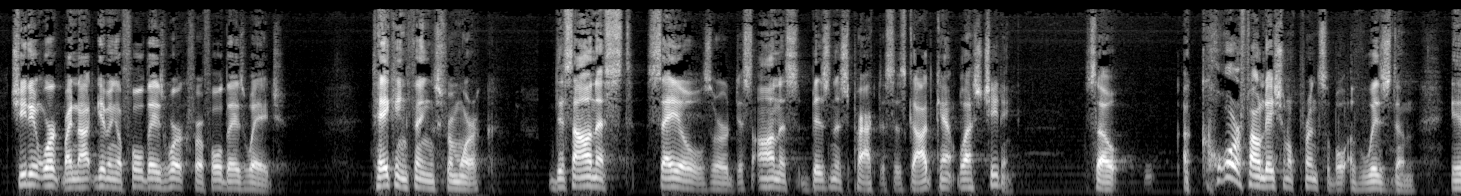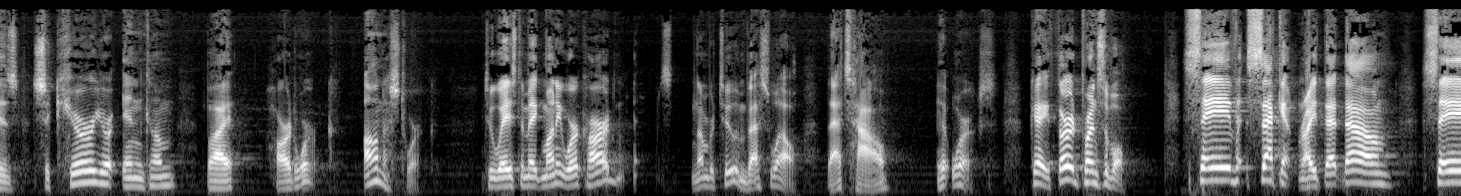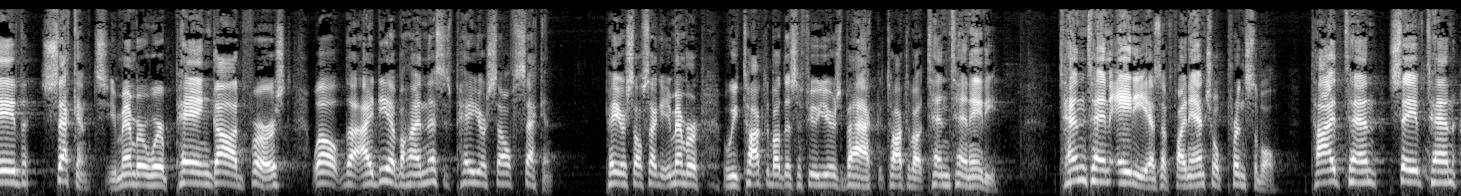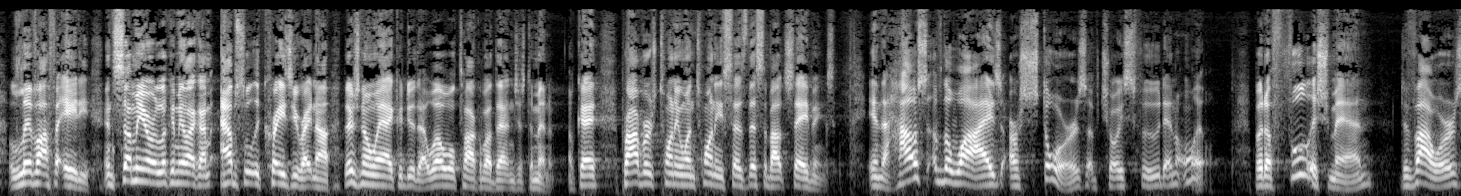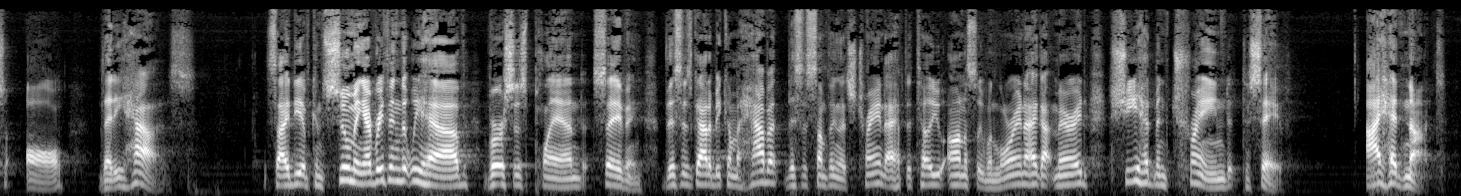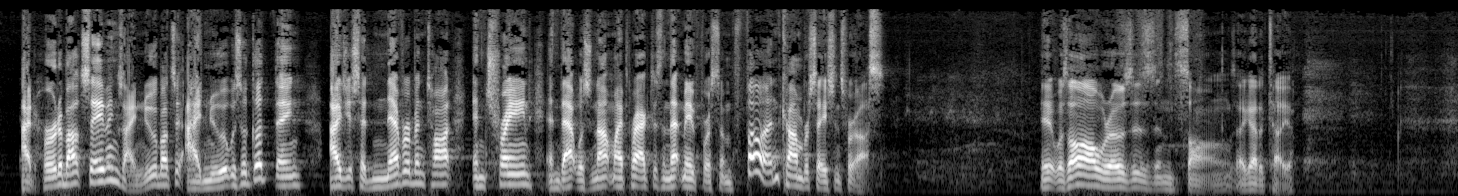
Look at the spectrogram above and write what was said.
Cheating at work by not giving a full day's work for a full day's wage. Taking things from work dishonest sales or dishonest business practices. God can't bless cheating. So, a core foundational principle of wisdom is secure your income by hard work, honest work. Two ways to make money work hard. Number two, invest well. That's how it works. Okay, third principle save second. Write that down. Save second. You remember, we're paying God first. Well, the idea behind this is pay yourself second. Pay yourself second. You remember we talked about this a few years back. Talked about 10 10 80. 10 10 80 as a financial principle. Tithe 10, save 10, live off of 80. And some of you are looking at me like I'm absolutely crazy right now. There's no way I could do that. Well, we'll talk about that in just a minute, okay? Proverbs 21:20 says this about savings. In the house of the wise are stores of choice food and oil, but a foolish man devours all that he has. This idea of consuming everything that we have versus planned saving. This has got to become a habit. This is something that's trained. I have to tell you honestly, when Lori and I got married, she had been trained to save. I had not. I'd heard about savings. I knew about savings. I knew it was a good thing. I just had never been taught and trained, and that was not my practice, and that made for some fun conversations for us. It was all roses and songs, I got to tell you.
